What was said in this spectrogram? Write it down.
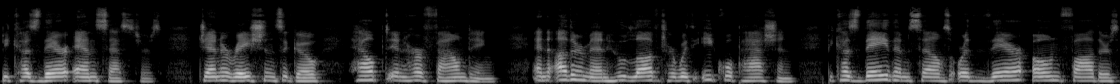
because their ancestors, generations ago, helped in her founding, and other men who loved her with equal passion, because they themselves or their own fathers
